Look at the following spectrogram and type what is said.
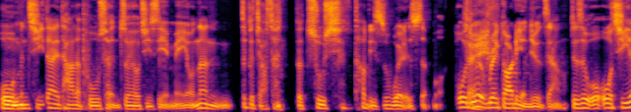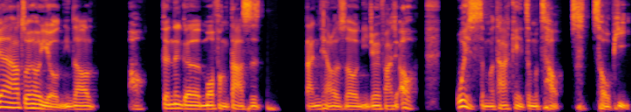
嗯、我们期待他的铺陈，最后其实也没有。那这个角色的出现到底是为了什么？我觉得 Red Guardian 就是这样，就是我我期待他最后有你知道哦，跟那个模仿大师单挑的时候，你就会发现哦，为什么他可以这么臭臭屁？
